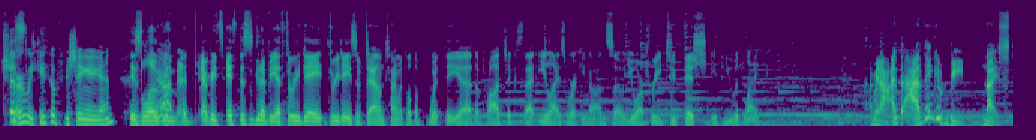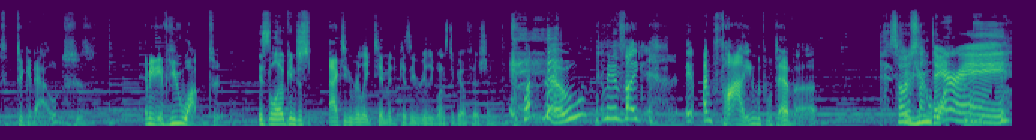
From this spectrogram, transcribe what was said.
sure. We could go fishing again. Is Logan? man, I mean, it's, it's, this is gonna be a three day, three days of downtime with all the with the uh, the projects that Eli's working on. So you are free to fish if you would like. I mean, I I think it would be nice to get out. I mean, if you want to. Is Logan just acting really timid because he really wants to go fishing? What? No. I mean, it's like it, I'm fine with whatever. So If you want.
